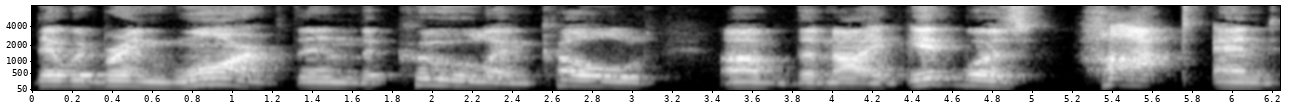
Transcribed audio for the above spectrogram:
that would bring warmth in the cool and cold of the night. It was hot and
